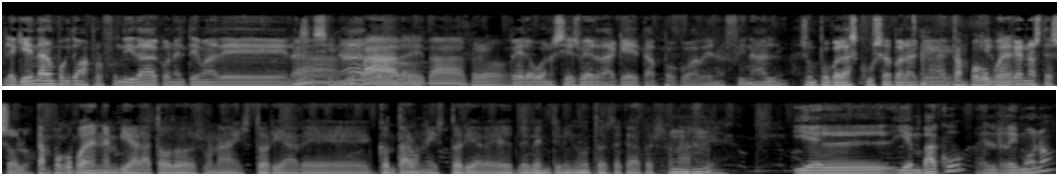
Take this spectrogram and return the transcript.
Le quieren dar un poquito más profundidad con el tema del ah, asesinato. padre y tal, pero. Pero bueno, sí es verdad que tampoco, a ver, al final es un poco la excusa para que Ah, tampoco Killmonger puede- no esté solo. Tampoco pueden enviar a todos una historia de. contar una historia de, de 20 minutos de cada personaje. Y el y en Baku, el rey mono,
